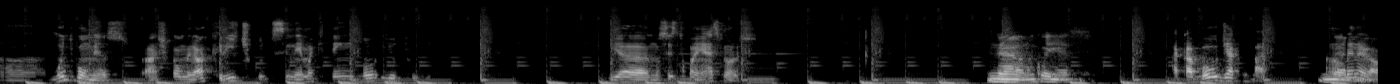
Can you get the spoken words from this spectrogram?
Uh, muito bom mesmo. Acho que é o melhor crítico de cinema que tem no YouTube. E uh, não sei se tu conhece, Maurício. Não, não conheço. Acabou de acabar. Não. Bem legal.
